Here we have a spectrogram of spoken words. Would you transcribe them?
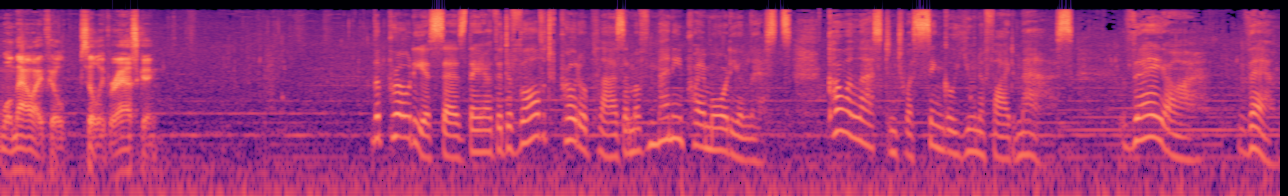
Well, now I feel silly for asking. The Proteus says they are the devolved protoplasm of many primordialists, coalesced into a single unified mass. They are them.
